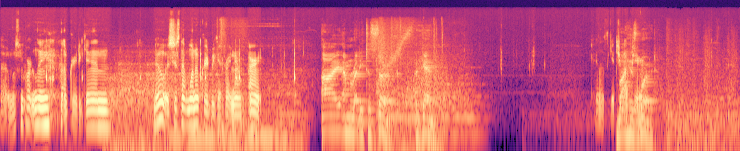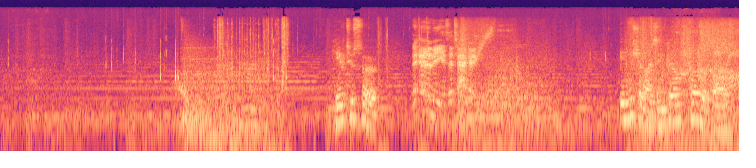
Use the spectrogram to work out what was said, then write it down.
So, most importantly, upgrade again. No, it's just that one upgrade we get right now. Alright. I am ready to serve again Okay, let's get you by up his here. word. Here to serve. The enemy is attacking. Initializing build protocol.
